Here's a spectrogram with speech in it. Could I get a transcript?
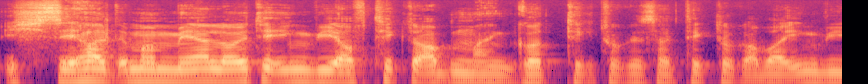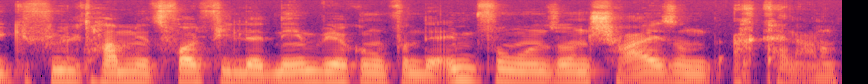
ich sehe halt immer mehr Leute irgendwie auf TikTok, aber mein Gott, TikTok ist halt TikTok, aber irgendwie gefühlt haben jetzt voll viele Nebenwirkungen von der Impfung und so ein Scheiß und ach, keine Ahnung.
